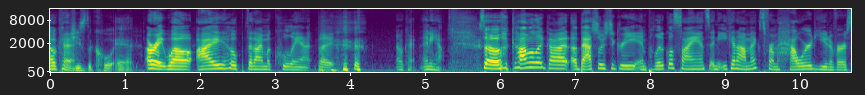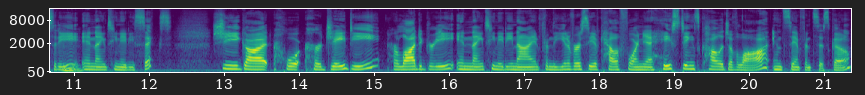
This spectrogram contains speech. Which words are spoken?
Okay. She's the cool aunt. All right. Well, I hope that I'm a cool aunt, but okay. Anyhow, so Kamala got a bachelor's degree in political science and economics from Howard University mm-hmm. in 1986. She got her, her JD, her law degree, in 1989 from the University of California Hastings College of Law in San Francisco.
